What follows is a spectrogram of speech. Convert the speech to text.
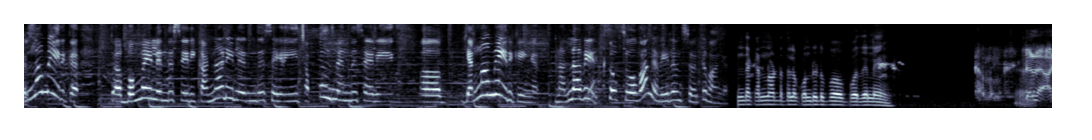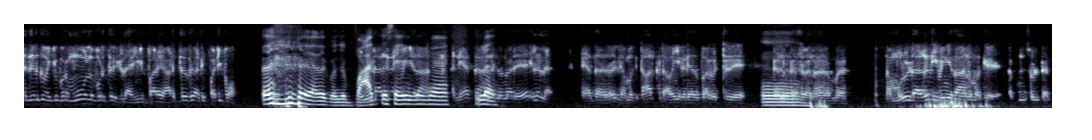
எல்லாமே இருக்கு. பொம்மையில இருந்து சரி கண்ணாடியில இருந்து சரி செப்பல்ஸ்ல இருந்து சரி எல்லாமே இருக்கு இங்க. நல்லாவே இருக்கு. ஸோ ஸோ வாங்க வேலன் ஸ்டோருக்கு வாங்க. இந்த கண்ணோட்டத்துல கொண்டுட்டு போக போகுதுன்னு. இல்ல அடுத்தடுத்து வைக்க போற மூவில பொறுத்து இருக்குல்ல. இங்க பாருங்க அடுத்தது அடி படிப்போம். அதை கொஞ்சம் பார்த்து செய்யுங்க. இல்ல. இல்ல இல்ல. நமக்கு டார்கெட் அவங்க கிடையாதுப்பா வேணாம். நம்ம நம்ம முழு டார்கெட் இவங்க தான் நமக்கு அப்படின்னு சொல்லிட்டாரு.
